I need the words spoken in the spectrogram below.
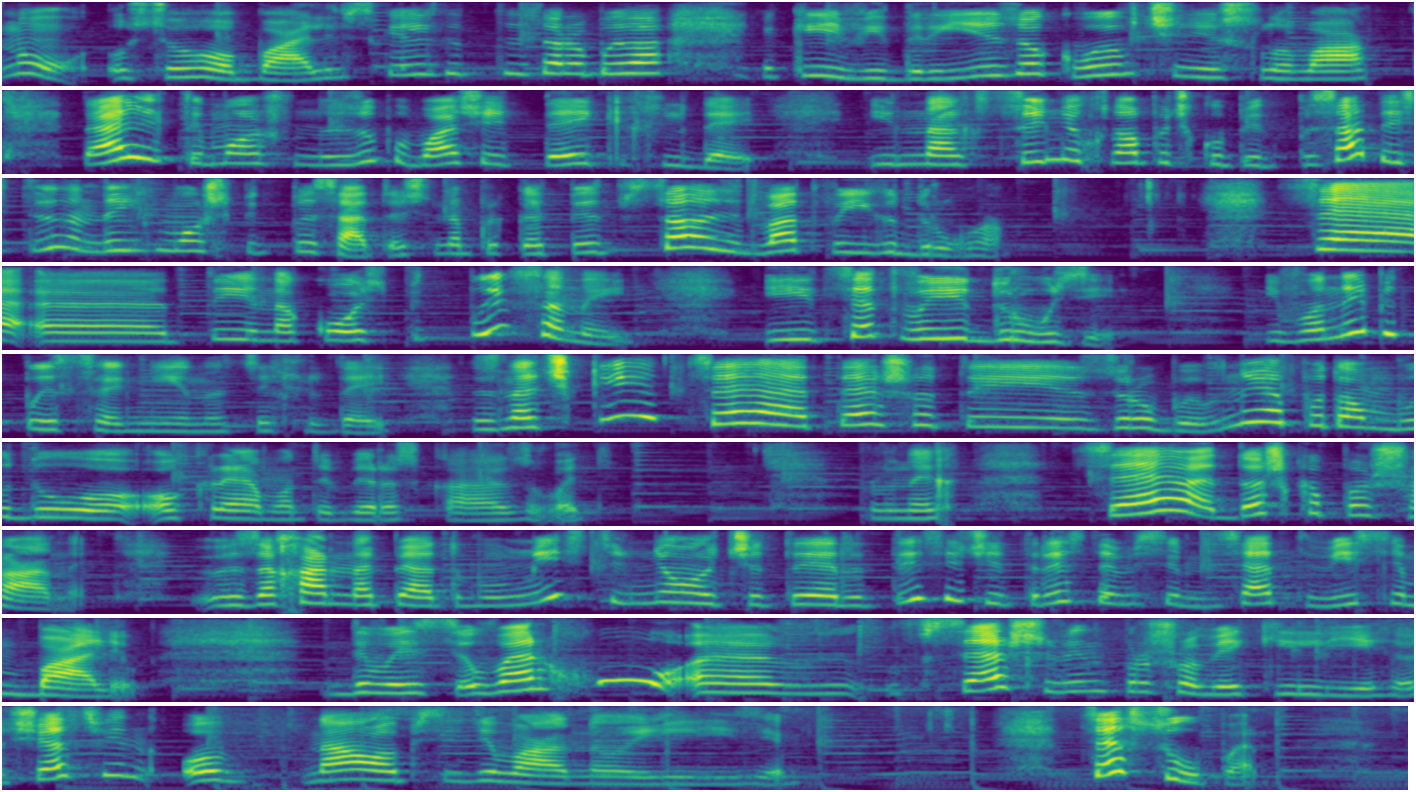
Ну, усього балів, скільки ти заробила, який відрізок, вивчені слова. Далі ти можеш внизу побачити деяких людей. І на синю кнопочку підписатись, ти на них можеш підписатись. Наприклад, підписались два твоїх друга. Це е, ти на когось підписаний, і це твої друзі. І вони підписані на цих людей. Значки це те, що ти зробив. Ну, я потім буду окремо тобі розказувати про них. Це дошка пошани. Захар на п'ятому місці, в нього 4388 балів. Дивись, уверху е, все ж він пройшов, які ліги. Зараз він об, на обсідіваної лізі. Це супер.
